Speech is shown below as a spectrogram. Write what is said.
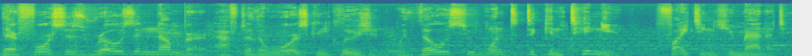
Their forces rose in number after the war's conclusion, with those who wanted to continue fighting humanity.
